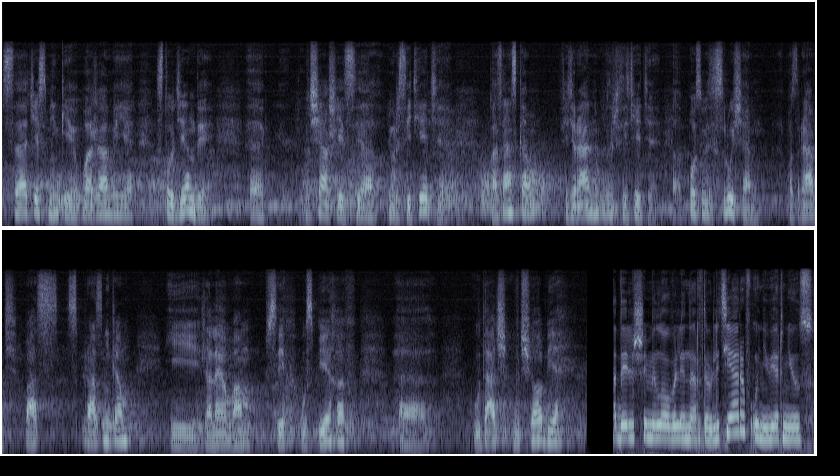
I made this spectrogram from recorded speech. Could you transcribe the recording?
соотечественники, уважаемые студенты, э, учащиеся в университете, в Казанском федеральном университете, пользуясь случаем, поздравить вас с праздником и желаю вам всех успехов, э, удачи в учебе. Аделя Шамилова, Ленар Довлетьяров, Univer News.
